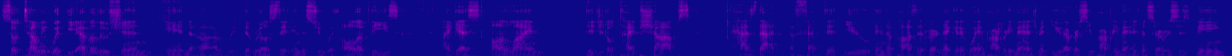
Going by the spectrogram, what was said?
So tell me, with the evolution in uh, re- the real estate industry, with all of these, I guess, online digital type shops, has that affected you in a positive or negative way in property management? Do you ever see property management services being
